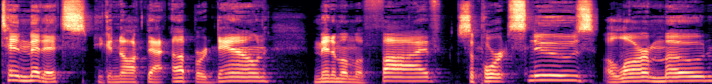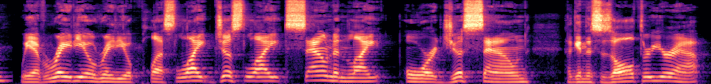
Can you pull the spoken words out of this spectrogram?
10 minutes. You can knock that up or down, minimum of five. Support snooze, alarm mode. We have radio, radio plus light, just light, sound and light, or just sound. Again, this is all through your app.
